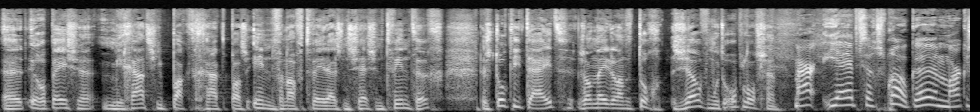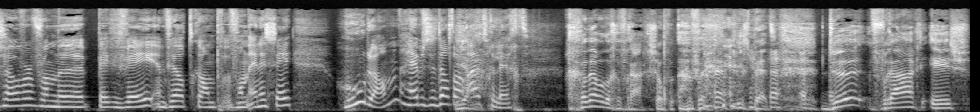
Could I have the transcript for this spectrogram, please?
Eh, het Europese migratiepact gaat pas in vanaf 2026. Dus tot die tijd zal Nederland het toch zelf moeten oplossen. Maar jij hebt ze gesproken, Marcus Over van de PVV en Veldkamp van NSC. Hoe dan? Hebben ze dat al Ja. uitgelegd? Geweldige vraag, Lisbeth. De vraag is:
